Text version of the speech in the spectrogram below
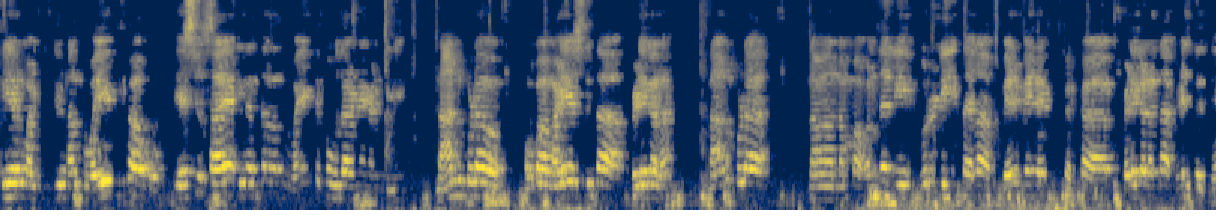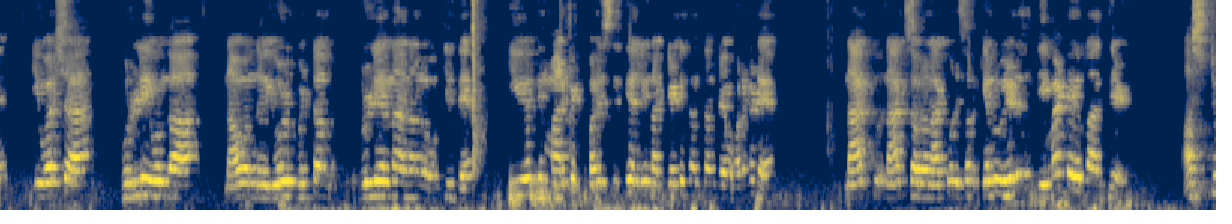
ಕ್ಲಿಯರ್ ಮಾಡ್ತಿದ್ವಿ. ನನ್ನ ವೈಯಕ್ತಿಕ ಎಷ್ಟು ಸಹಾಯ ಆಗಿದೆ ಅಂತ ನನ್ನ ವೈಯಕ್ತಿಕ ಉದಾಹರಣೆ ಹೇಳ್ತೀನಿ. ನಾನು ಕೂಡ ಒಬ್ಬ ಮಳೆಯಷ್ಟಿಂದ ಬೆಳೆಗಾರ. ನಾನು ಕೂಡ ನಮ್ಮ ಹೊಲದಲ್ಲಿ ಹುರುಳಿ ಎಲ್ಲ ಬೇರೆ ಬೇರೆ ಬೆಳೆಗಳನ್ನ ಬೆಳೀತಿದ್ದೆ. ಈ ವರ್ಷ ಹುರುಳಿ ಒಂದು, ನಾವೊಂದು ಏಳು ಕ್ವಿಂಟಲ್ ಹುರುಳಿಯನ್ನ ನಾನು ಒಕ್ಕಿದ್ದೆ ಇವತ್ತಿನ ಮಾರ್ಕೆಟ್ ಪರಿಸ್ಥಿತಿಯಲ್ಲಿ ನಾನು ಕೇಳಿದಂತಂದ್ರೆ ಹೊರಗಡೆ ನಾಲ್ಕು ನಾಲ್ಕು ಸಾವಿರ, ನಾಲ್ಕೂವರೆ ಸಾವಿರ ಕೆಲವು ಹೇಳಿದ್ರು ಡಿಮ್ಯಾಂಡೇ ಇಲ್ಲ ಅಂತೇಳಿ. ಅಷ್ಟು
